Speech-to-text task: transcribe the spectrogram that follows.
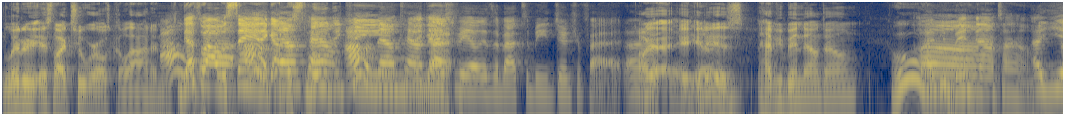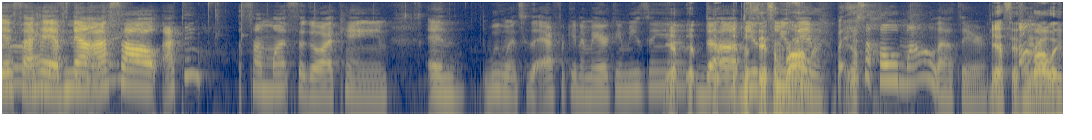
literally it's like two worlds colliding. I That's what I was saying. I They hope got the Smoothie I hope King, downtown got- Nashville is about to be gentrified. Oh yeah, it, it is. Have you been downtown? Ooh, have you been Um, downtown? Uh, yes, I have. Now I saw. I think some months ago I came and we went to the African American Museum. Yep, yep, The, yep, uh, the music Fifth and. Broadway. But Yep. it's a whole mall out there. Yeah, Fifth and Broadway.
